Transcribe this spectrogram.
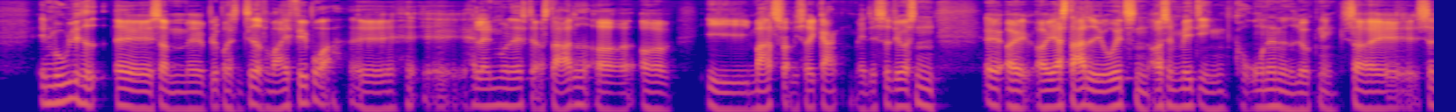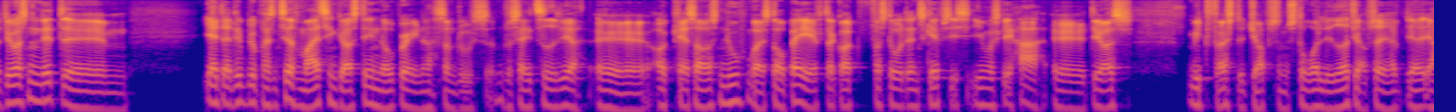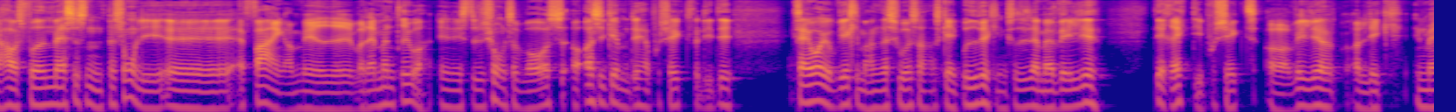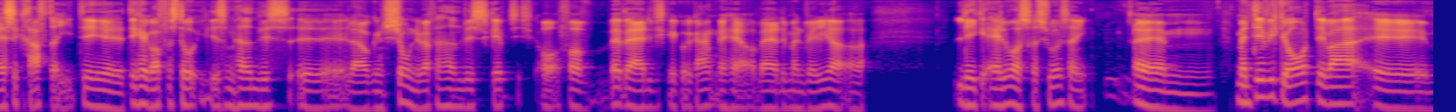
en mulighed, øh, som øh, blev præsenteret for mig i februar, øh, øh, halvanden måned efter jeg startede, og, og i marts var vi så i gang med det, så det var sådan, øh, og, og jeg startede jo øvrigt sådan, også midt i en coronanedlukning, så, øh, så det var sådan lidt... Øh, Ja, da det blev præsenteret for mig, tænkte jeg også, det er en no-brainer, som du, som du sagde tidligere. Øh, og kan så også nu, hvor jeg står bagefter, godt forstå den skepsis, I måske har. Øh, det er også mit første job, sådan store lederjob, så jeg, jeg, jeg har også fået en masse sådan personlige øh, erfaringer med, øh, hvordan man driver en institution som vores, og også igennem det her projekt, fordi det kræver jo virkelig mange ressourcer at skabe udvikling, så det der med at vælge det rigtige projekt og vælge at lægge en masse kræfter i, det, det kan jeg godt forstå, I ligesom havde en vis, øh, eller organisationen i hvert fald havde en vis skeptisk over for, hvad, hvad er det, vi skal gå i gang med her, og hvad er det, man vælger at lægge alle vores ressourcer i. Mm. Øhm, men det vi gjorde, det var, øh,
